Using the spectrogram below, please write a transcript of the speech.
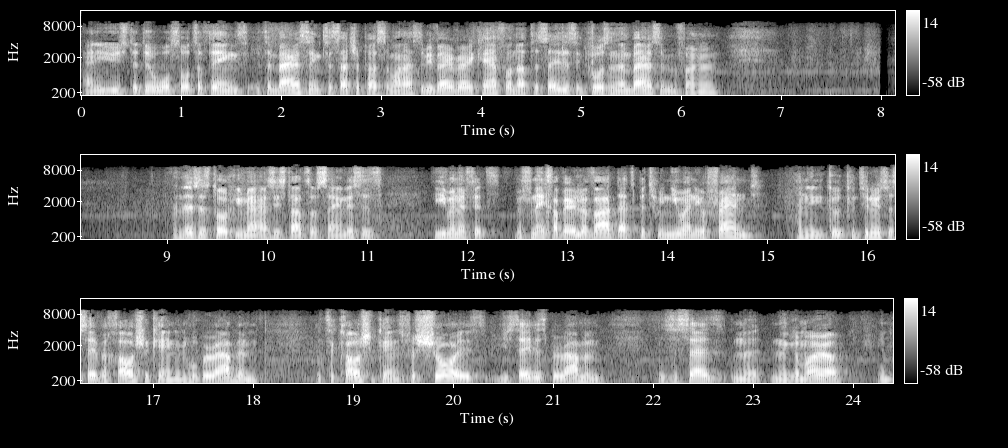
and you used to do all sorts of things." It's embarrassing to such a person. One has to be very, very careful not to say this. It causes an embarrassment for him. And this is talking about, as he starts off saying, this is even if it's b'fnei chaver levad, that's between you and your friend. And he continues to say, "V'chol shekenim barabim." It's a kol for sure. If you say this barabim, as it says in the, in the Gemara in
